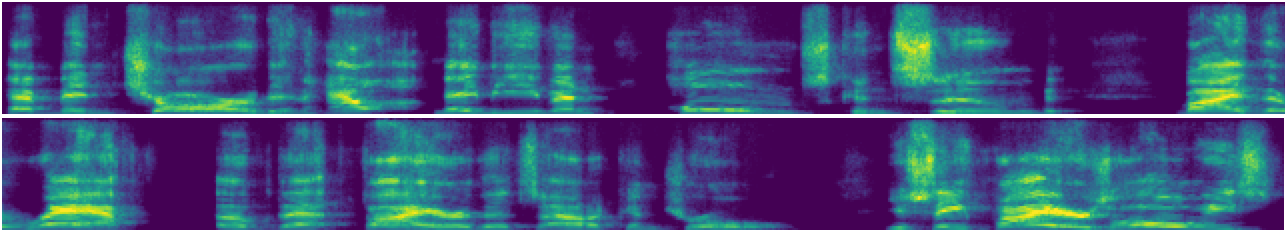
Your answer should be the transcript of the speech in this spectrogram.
have been charred and how maybe even homes consumed by the wrath of that fire that's out of control. You see, fire's always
